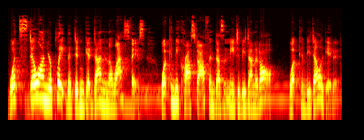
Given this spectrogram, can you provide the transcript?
What's still on your plate that didn't get done in the last phase? What can be crossed off and doesn't need to be done at all? What can be delegated?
